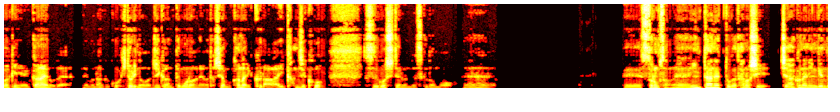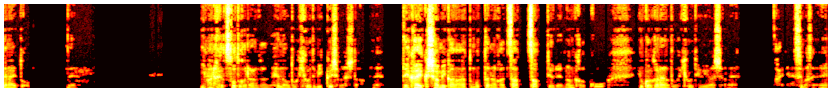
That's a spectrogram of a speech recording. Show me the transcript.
わけにはいかないので、でもなんかこう一人の時間ってものはね、私はもうかなり暗い感じこう、過ごしてるんですけども、えー、えー、ストロムさん、えー、インターネットが楽しい、邪悪な人間でないと。ね。今なんか外からなんか変な音が聞こえてびっくりしました。ね。でかいくしゃみかなと思ったらなんかザッザッっていうね、なんかこう、よくわからない音が聞こえてみましたね。はい、すいません。え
